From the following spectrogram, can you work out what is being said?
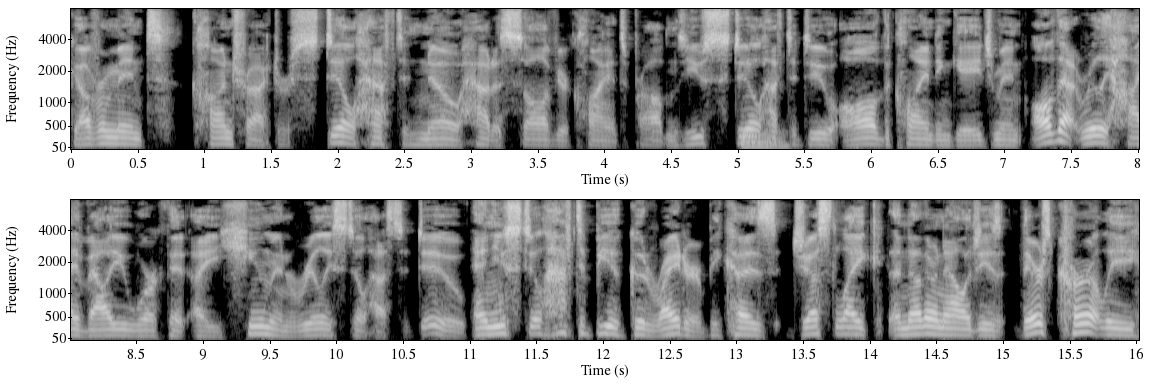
government contractor, still have to know how to solve your client's problems. You still mm-hmm. have to do all the client engagement, all that really high value work that a human really still has to do. And you still have to be a good writer because just like another analogy is there's currently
